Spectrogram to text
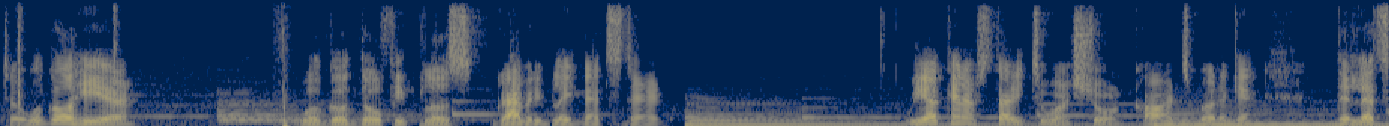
So we'll go here. We'll go Doffy plus Gravity Blade next turn. We are kind of starting to run short on cards, but again, the let's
